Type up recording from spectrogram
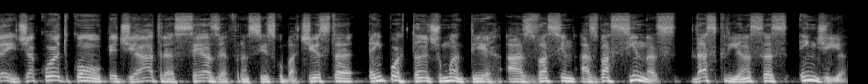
Bem, de acordo com o pediatra César Francisco Batista, é importante manter as, as vacinas das crianças em dia.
